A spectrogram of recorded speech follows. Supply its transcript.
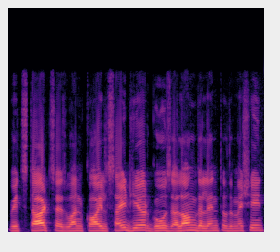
which starts as one coil side here goes along the length of the machine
